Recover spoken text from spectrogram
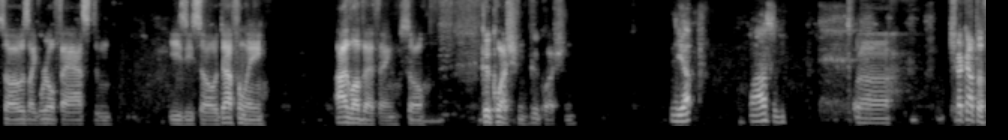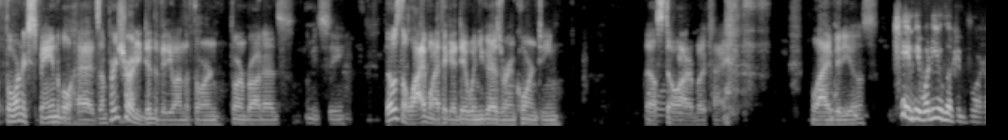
So it was like real fast and easy. So definitely, I love that thing. So good question. Good question. Yep. Awesome. Uh, check out the Thorn expandable heads. I'm pretty sure I already did the video on the Thorn Thorn broadheads. Let me see. That was the live one I think I did when you guys were in quarantine. Well, oh, still are, but kind of live videos. Jamie, what are you looking for?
